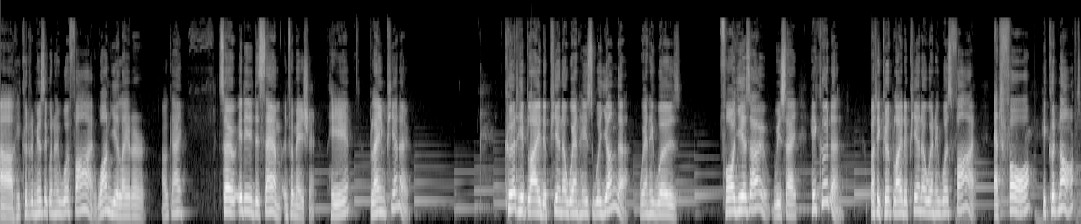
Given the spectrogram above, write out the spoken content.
uh, he could read music when he was five, one year later, okay? So it is the same information. Here, playing piano. Could he play the piano when he was younger, when he was four years old? We say he couldn't, but he could play the piano when he was five. At four, he could not,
